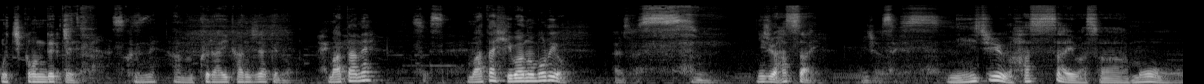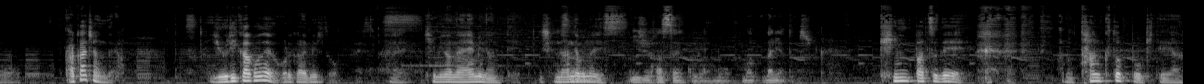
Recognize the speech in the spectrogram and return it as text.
落ち込んでてねあの暗い感じだけど、またねそうですね。また日は昇るよ、ありがとうございます、28歳。28歳です28歳はさもう赤ちゃんだよ。ゆりかごだよ俺から見ると、はい、君の悩みなんて何でもないです。28歳の頃はもう、ま、何やってました？金髪で あのタンクトップを着てあの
